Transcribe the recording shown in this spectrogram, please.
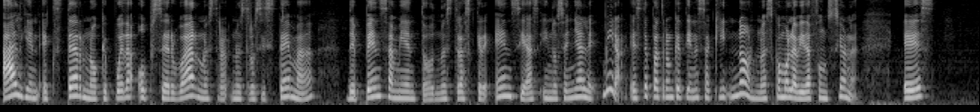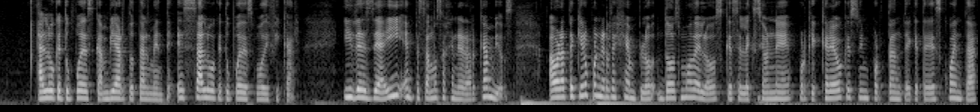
alguien externo que pueda observar nuestra, nuestro sistema de pensamiento, nuestras creencias y nos señale, mira, este patrón que tienes aquí, no, no es como la vida funciona, es algo que tú puedes cambiar totalmente, es algo que tú puedes modificar. Y desde ahí empezamos a generar cambios. Ahora te quiero poner de ejemplo dos modelos que seleccioné porque creo que es importante que te des cuenta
